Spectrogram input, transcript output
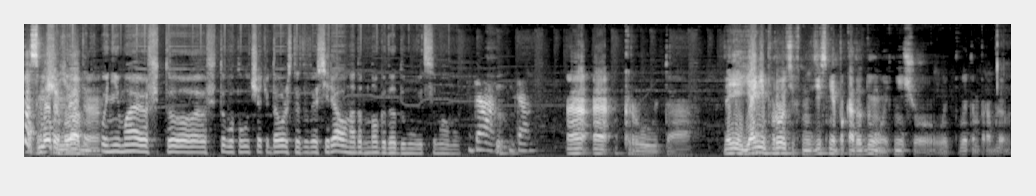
посмотрим, я ладно. так понимаю, что чтобы получать удовольствие от этого сериала, надо много додумывать самому. Да, да. А, а, круто. Да не, я не против, но здесь мне пока додумывать нечего, вот в этом проблема.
